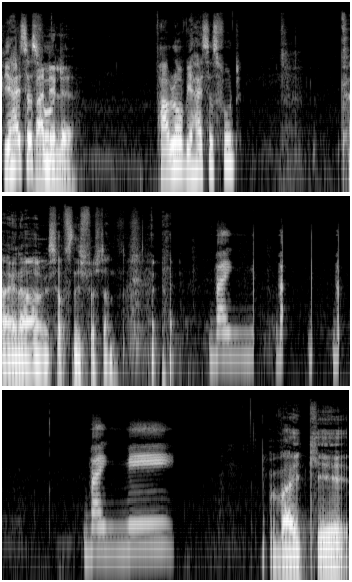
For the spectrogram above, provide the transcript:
Wie heißt das Food? Vanille. Pablo, wie heißt das Food? Keine Ahnung, ich hab's nicht verstanden. bánh, ba- ba- bánh mì, Vaike,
